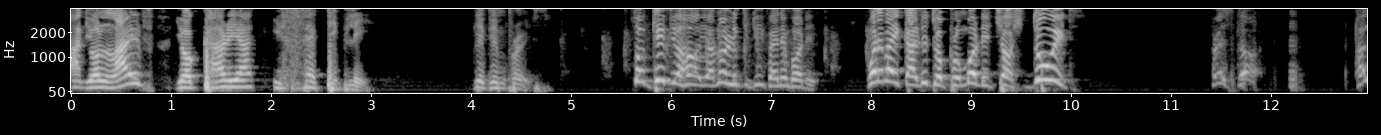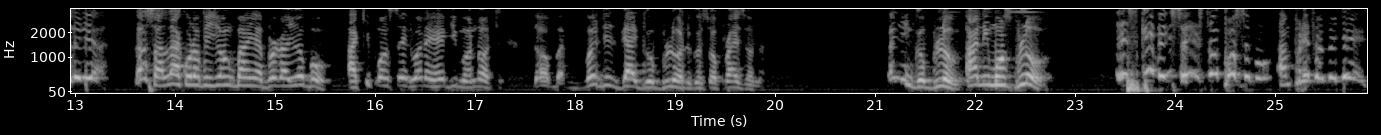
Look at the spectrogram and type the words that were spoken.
and your life, your career effectively. Give him praise. So give your heart. You are not looking for anybody. Whatever you can do to promote the church, do it. Praise God. Hallelujah. That's why I like one of the young man here, brother Yobo. I keep on saying whether I have him or not. No, but when this guy go blow, they go surprise on him. When he go blow, and he must blow. It's giving, so it's not possible. I'm praying for every day.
